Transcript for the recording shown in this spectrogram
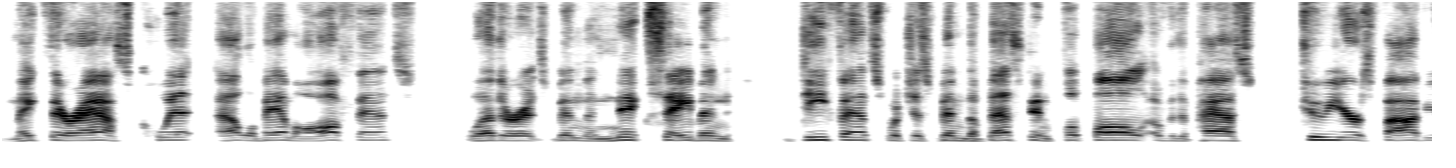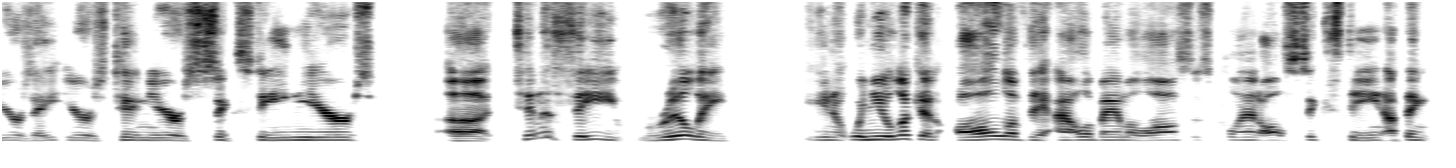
make their ass quit Alabama offense, whether it's been the Nick Saban defense, which has been the best in football over the past two years, five years, eight years, 10 years, 16 years. Uh, Tennessee really, you know, when you look at all of the Alabama losses, Clint, all 16, I think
